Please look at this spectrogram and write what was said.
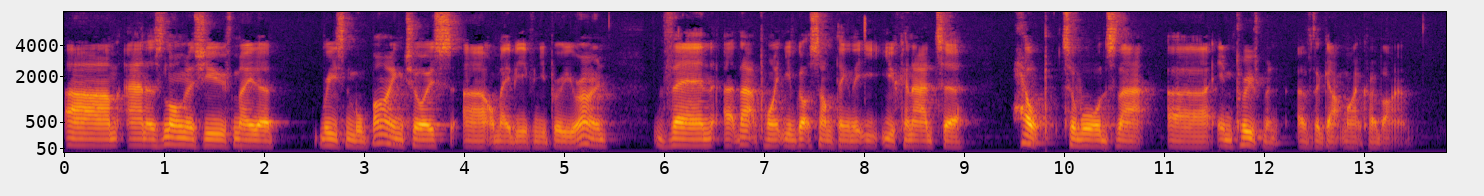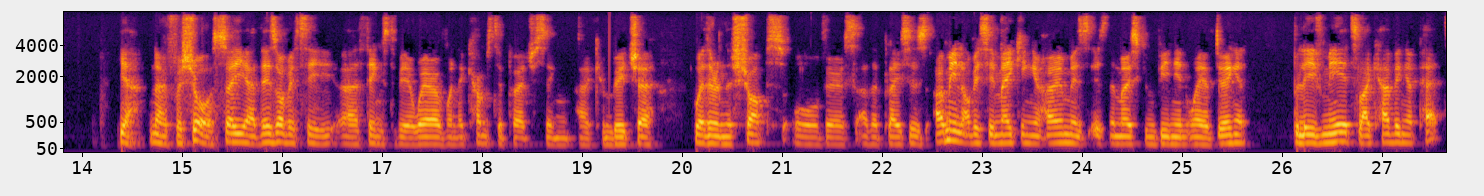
um, and as long as you've made a reasonable buying choice, uh, or maybe even you brew your own, then at that point you've got something that you, you can add to help towards that uh, improvement of the gut microbiome. Yeah, no, for sure. So yeah, there's obviously uh, things to be aware of when it comes to purchasing uh, kombucha, whether in the shops or various other places. I mean, obviously, making your home is, is the most convenient way of doing it. Believe me, it's like having a pet.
